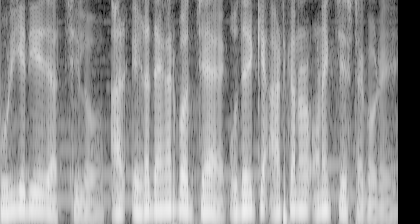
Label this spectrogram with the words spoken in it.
গুড়িয়ে দিয়ে যাচ্ছিল। আর এটা দেখার পর জ্যাক ওদেরকে আটকানোর অনেক চেষ্টা করে।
